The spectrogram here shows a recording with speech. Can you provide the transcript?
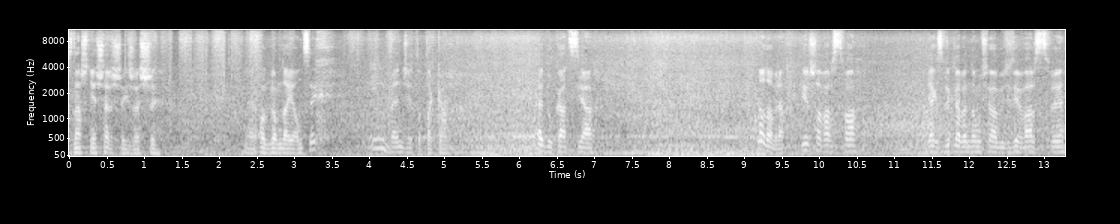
znacznie szerszej rzeszy oglądających i będzie to taka edukacja. No dobra, pierwsza warstwa. Jak zwykle będą musiały być dwie warstwy,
